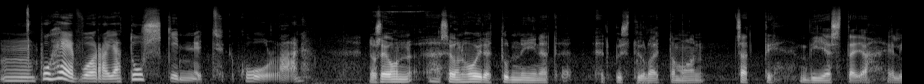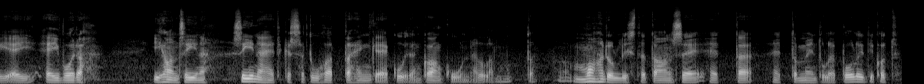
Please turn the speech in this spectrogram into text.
mm, puheenvuoroja tuskin nyt kuullaan? No se on, se on hoidettu niin, että, että pystyy laittamaan chattiviestejä, eli ei, ei voida ihan siinä, siinä hetkessä tuhatta henkeä kuitenkaan kuunnella, mutta mahdollistetaan se, että, että meidän tulee poliitikot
